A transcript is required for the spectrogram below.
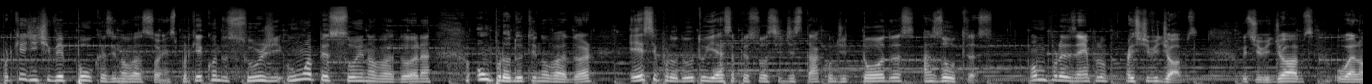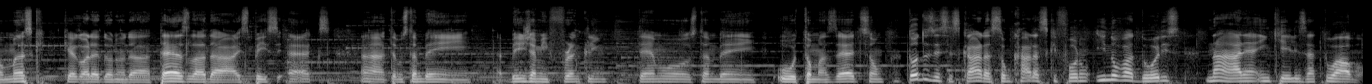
Por que a gente vê poucas inovações? Porque quando surge uma pessoa inovadora, um produto inovador, esse produto e essa pessoa se destacam de todas as outras. Como por exemplo o Steve Jobs. O Steve Jobs, o Elon Musk, que agora é dono da Tesla, da SpaceX. Ah, temos também Benjamin Franklin, temos também o Thomas Edison. Todos esses caras são caras que foram inovadores na área em que eles atuavam.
